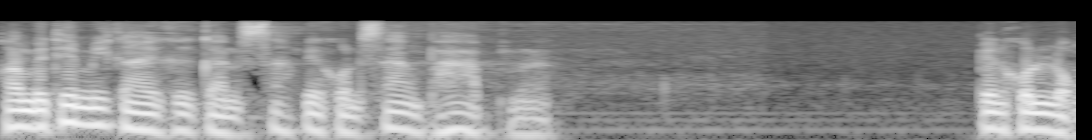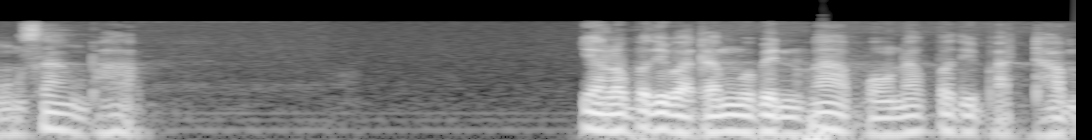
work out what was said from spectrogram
ความเป็นเทพนิกายคือการสร้างเป็นคนสร้างภาพนะ เป็นคนหลงสร้างภาพ อย่างเราปฏิบัติธรรมก็เป็นภาพของนักปฏิบัติธรรม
